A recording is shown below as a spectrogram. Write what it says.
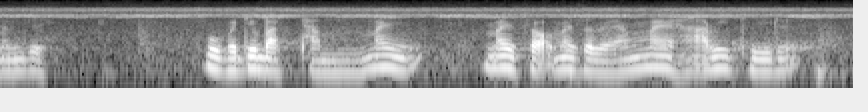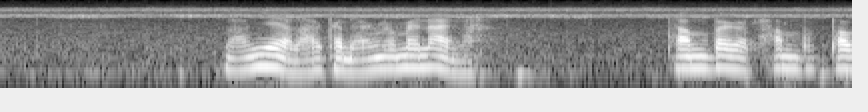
มันเลยผู้ปฏิบัติทำไม่ไม่เสาะไม่แสวงไม่หาวิธีหลายแง่หลายแขนงแล้วไม่ได้นะทำไปก็ทำภาว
